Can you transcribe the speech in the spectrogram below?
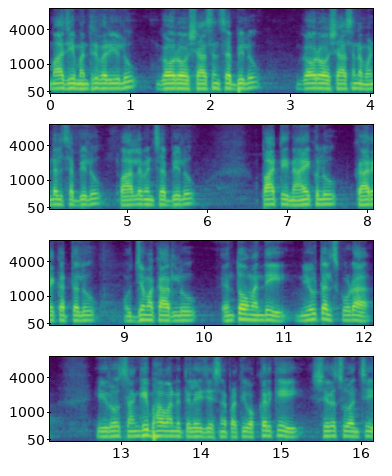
మాజీ మంత్రివర్యులు గౌరవ శాసనసభ్యులు గౌరవ శాసన మండలి సభ్యులు పార్లమెంట్ సభ్యులు పార్టీ నాయకులు కార్యకర్తలు ఉద్యమకారులు ఎంతోమంది న్యూట్రల్స్ కూడా ఈరోజు సంఘీభావాన్ని తెలియజేసిన ప్రతి ఒక్కరికి శిరస్సు వంచి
